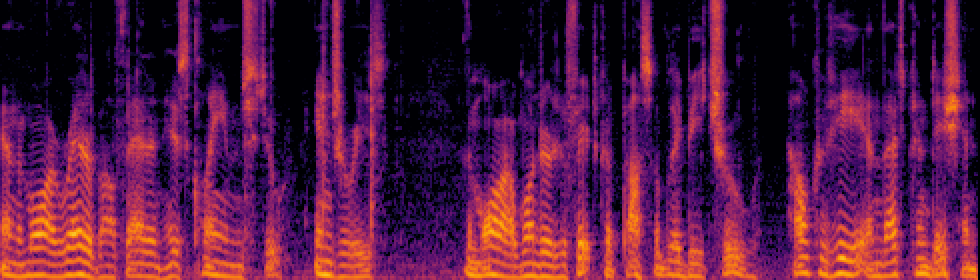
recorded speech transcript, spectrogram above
And the more I read about that and his claims to injuries, the more I wondered if it could possibly be true. How could he, in that condition,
